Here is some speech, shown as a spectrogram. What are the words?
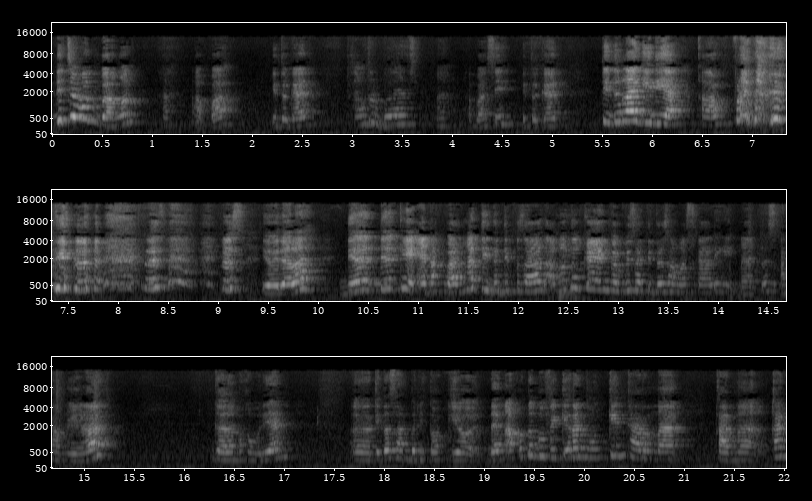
Dia cuma bangun Hah, apa? Gitu kan. Pesawat turbulens Hah, apa sih? Gitu kan. Tidur lagi dia kampret. Terus terus ya udahlah. Dia dia kayak enak banget tidur di pesawat. Aku tuh kayak nggak bisa tidur sama sekali. Nah terus alhamdulillah gak lama kemudian uh, kita sampai di Tokyo. Dan aku tuh berpikiran mungkin karena karena kan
